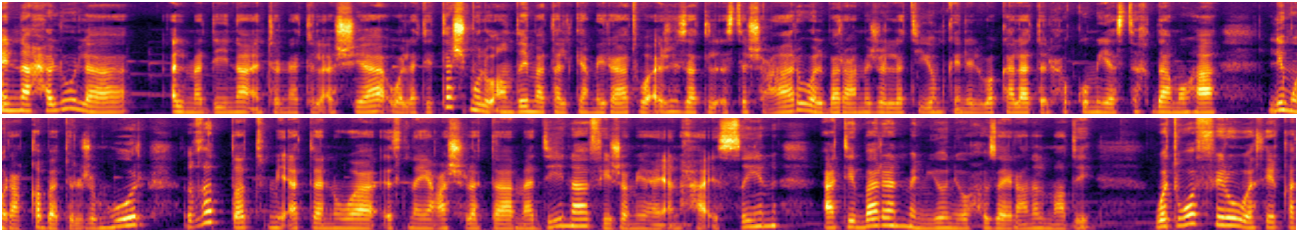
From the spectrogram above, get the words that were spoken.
إن حلول المدينة إنترنت الأشياء والتي تشمل أنظمة الكاميرات وأجهزة الاستشعار والبرامج التي يمكن للوكالات الحكومية استخدامها لمراقبة الجمهور غطت 112 مدينة في جميع أنحاء الصين اعتبارا من يونيو حزيران الماضي. وتوفر وثيقة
